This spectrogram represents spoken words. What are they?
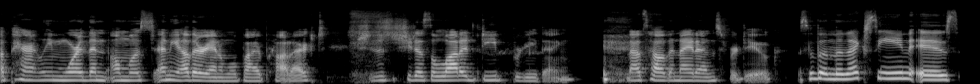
Apparently, more than almost any other animal byproduct. She just she does a lot of deep breathing. That's how the night ends for Duke. So then the next scene is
